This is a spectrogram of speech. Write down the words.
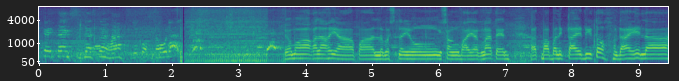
Okay, thanks, Jester, ha? Nahuli. Yung mga kalaki, ah, palabas na yung isang buyer natin at babalik tayo dito dahil ah,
